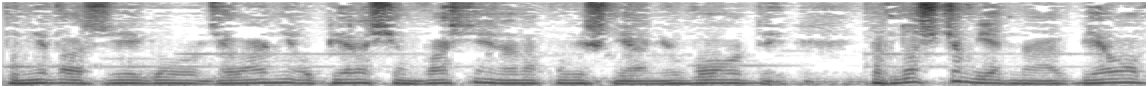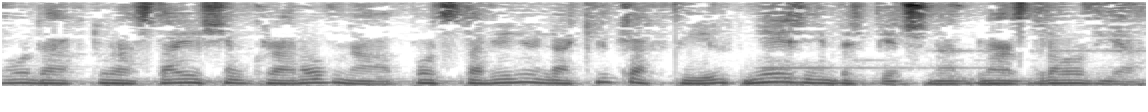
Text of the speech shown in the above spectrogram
ponieważ jego działanie opiera się właśnie na napowierzchnianiu wody. Pewnością jednak biała woda, która staje się klarowna po odstawieniu na kilka chwil, nie jest niebezpieczna dla zdrowia.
